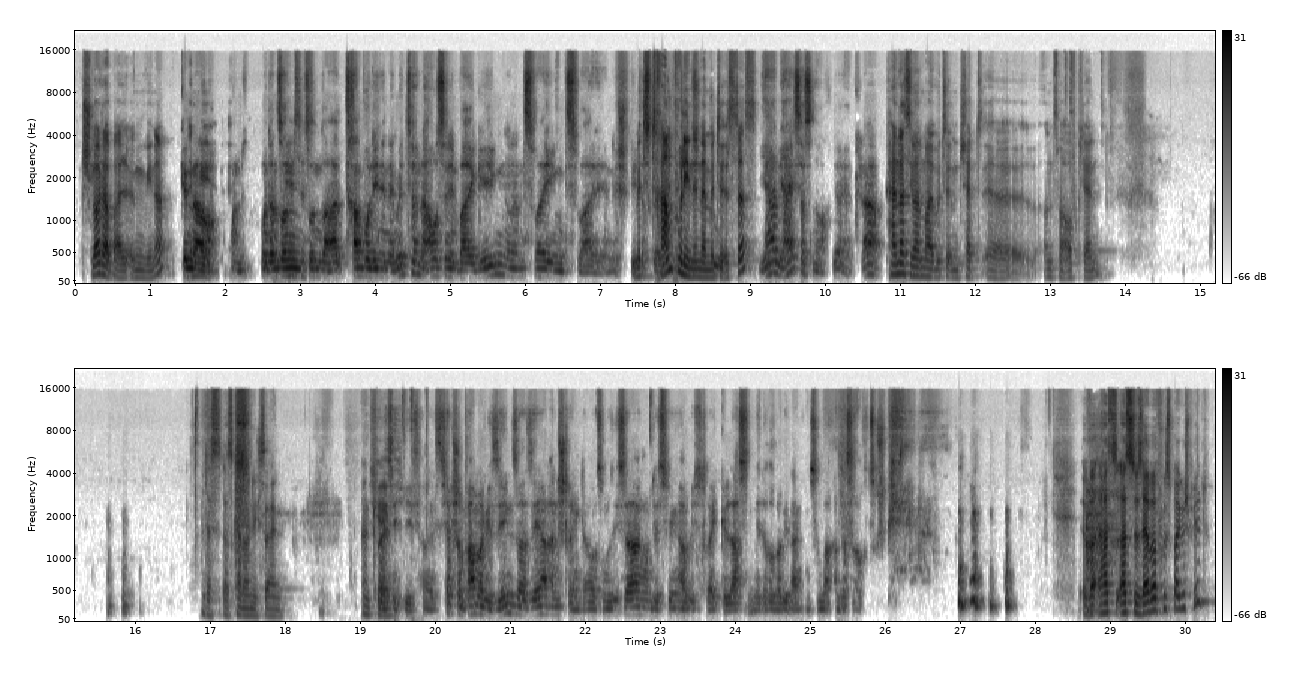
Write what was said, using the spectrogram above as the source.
Schleuderball irgendwie, ne? Genau. Und, und dann so, ein, so eine Art Trampolin in der Mitte und da haust du den Ball gegen und dann zwei gegen zwei. Mit Trampolin in der Mitte ist das? Ja, wie heißt das noch? Ja, ja klar. Kann das jemand mal bitte im Chat äh, uns mal aufklären? Das, das kann doch nicht sein. Okay. Ich weiß nicht, wie es heißt. Ich habe schon ein paar Mal gesehen, sah sehr anstrengend aus, muss ich sagen. Und deswegen habe ich direkt gelassen, mir darüber Gedanken zu machen, das auch zu spielen. Hast, hast du selber Fußball gespielt?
